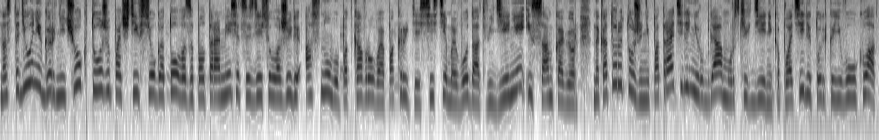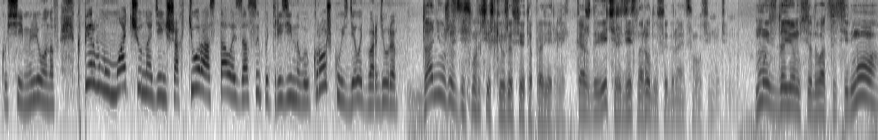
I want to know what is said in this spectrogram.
На стадионе «Горнячок» тоже почти все готово. За полтора месяца здесь уложили основу под ковровое покрытие с системой водоотведения и сам ковер, на который тоже не потратили ни рубля амурских денег, оплатили только его укладку – 7 миллионов. К первому матчу на День «Шахтера» осталось засыпать резиновую крошку и сделать бордюры. Да они уже здесь, мальчишки, уже все это проверили. Каждый вечер здесь народу собирается очень-очень. Мы сдаемся 27-го,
